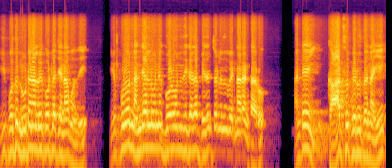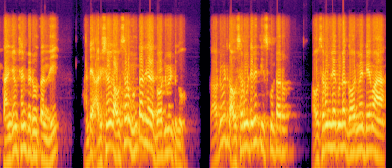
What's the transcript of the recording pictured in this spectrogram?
ఈ పొద్దు నూట నలభై కోట్ల జనాభా ఉంది. ఎప్పుడో నంద్యాలలో ఉన్న గోడ ఉన్నది కదా బెదంచోళ్ళు ఎందుకు పెట్టినారంటారు? అంటే కార్స్ పెరుగుతున్నాయి కన్జంప్షన్ పెరుగుతుంది. అంటే అడిషనల్గా అవసరం ఉంటుంది కదా గవర్నమెంట్కు. గవర్నమెంట్కి అవసరం ఉంటేనే తీసుకుంటారు. అవసరం లేకుండా గవర్నమెంట్ ఏమో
